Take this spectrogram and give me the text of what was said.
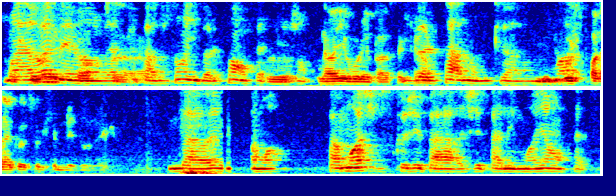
Ouais, ouais, mais euh, la euh, plupart du temps, ils veulent pas en fait, Mm. les gens. Non, il voulait pas, c'est Ils clair. veulent pas, donc. euh, Mais du moi, coup, je prenais que ceux qui me les donnaient. Bah ouais, mais pas moi. Enfin, moi, parce que j'ai pas, j'ai pas les moyens en fait.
